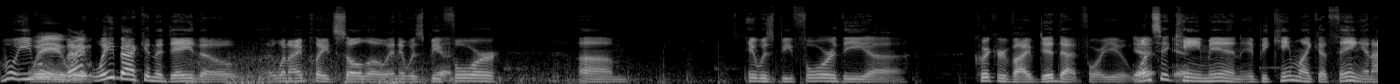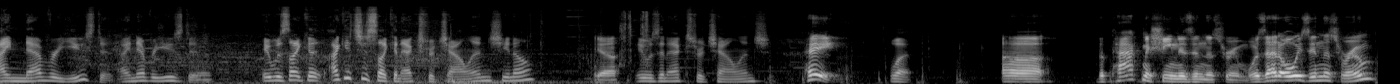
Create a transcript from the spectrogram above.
Well, even Way, back way- way back in the day, though, when I played solo, and it was Yeah. before, um, it was before the uh, Quick Revive did that for you. Yeah, Once it yeah. came in, it became like a thing, and I never used it. I never used it. It was like a, I guess just like an extra challenge, you know. Yeah. It was an extra challenge. Hey, What? uh, the pack machine is in this room. Was that always in this room?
